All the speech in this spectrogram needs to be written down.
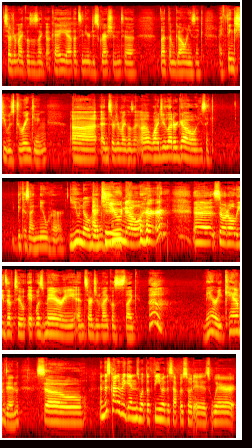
Sergeant Michaels is like, okay, yeah, that's in your discretion to let them go. And he's like, I think she was drinking. Uh, and Sergeant Michaels like, oh, why'd you let her go? And he's like, because I knew her You know her and too. you know her. Uh, so it all leads up to it was Mary, and Sergeant Michaels is like, Mary Camden. So And this kind of begins what the theme of this episode is, where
